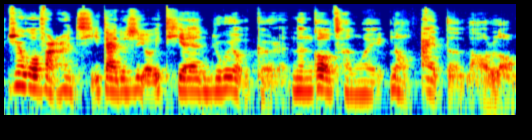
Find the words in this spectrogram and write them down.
所以我反而很期待，就是有一天，如果有一个人能够成为那种爱的牢笼，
